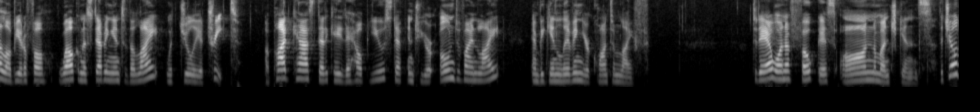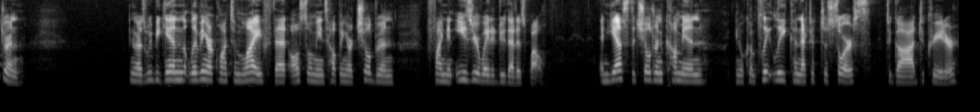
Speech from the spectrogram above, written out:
Hello, beautiful. Welcome to Stepping into the Light with Julia Treat, a podcast dedicated to help you step into your own divine light and begin living your quantum life. Today, I want to focus on the munchkins, the children. You know, as we begin living our quantum life, that also means helping our children find an easier way to do that as well. And yes, the children come in, you know, completely connected to source, to God, to creator,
